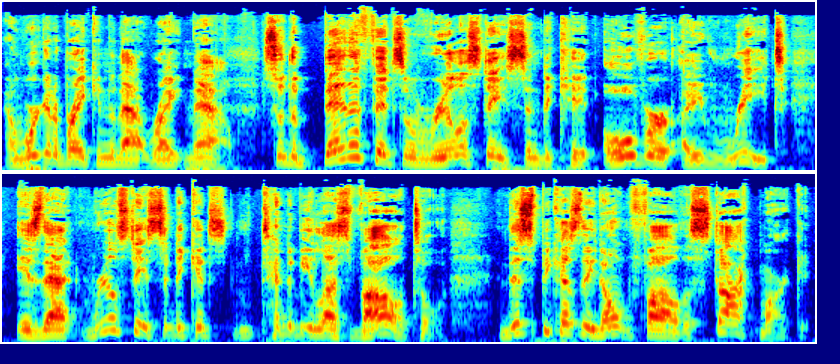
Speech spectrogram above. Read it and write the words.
and we're going to break into that right now. So, the benefits of a real estate syndicate over a REIT is that real estate syndicates tend to be less volatile. This is because they don't follow the stock market.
